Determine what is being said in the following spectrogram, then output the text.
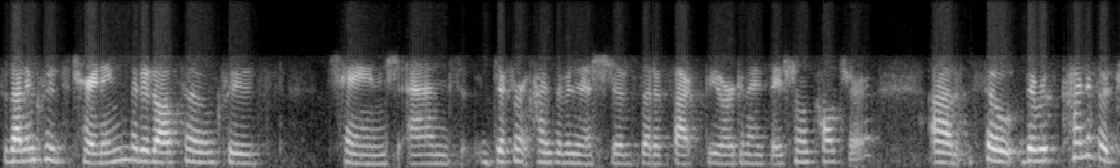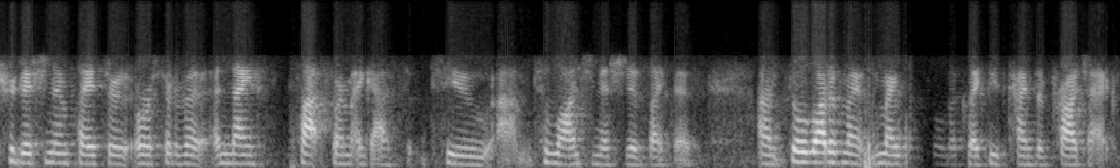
So that includes training, but it also includes change and different kinds of initiatives that affect the organizational culture. Um, so there was kind of a tradition in place or, or sort of a, a, nice platform, I guess, to, um, to launch initiatives like this. Um, so a lot of my, my work will look like these kinds of projects.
